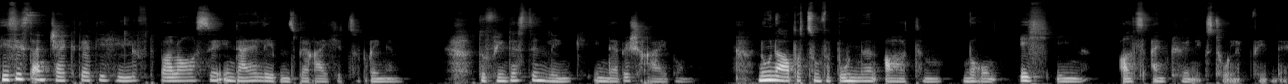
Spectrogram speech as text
Dies ist ein Check, der dir hilft, Balance in deine Lebensbereiche zu bringen. Du findest den Link in der Beschreibung. Nun aber zum verbundenen Atem, warum ich ihn als ein Königstool empfinde.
